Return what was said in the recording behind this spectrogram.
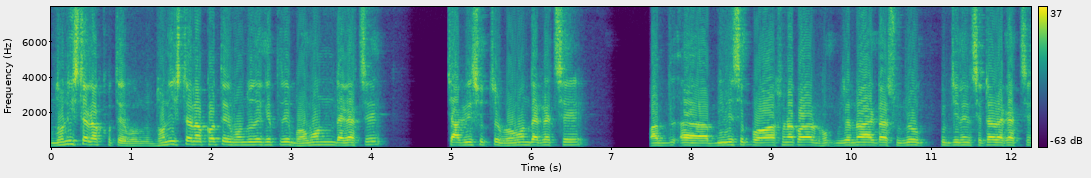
ধনিষ্ঠা নক্ষত্রের বন্ধু, ধনিষ্ঠা নক্ষত্রের বন্ধুদের ক্ষেত্রে ভ্রমণ দেখাচ্ছে, চাকরি সূত্রে ভ্রমণ দেখাচ্ছে বিদেশে পড়াশোনা করার জন্য একটা সুযোগ খুঁজছিলেন, সেটা দেখাচ্ছে।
